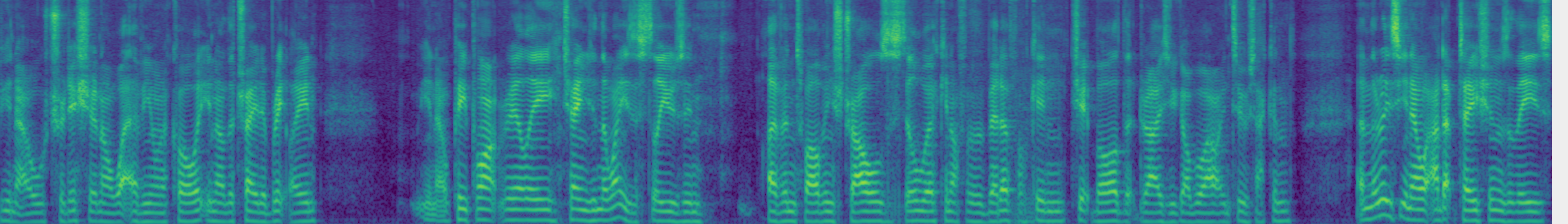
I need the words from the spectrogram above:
you know tradition or whatever you want to call it. You know the trade of bricklaying. You know people aren't really changing the ways. They're still using 11, 12 inch trowels. They're still working off of a bit of fucking chipboard that dries your gobble out in two seconds. And there is you know adaptations of these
